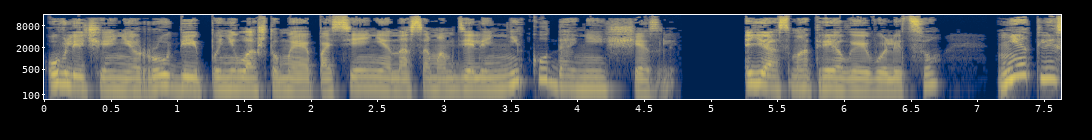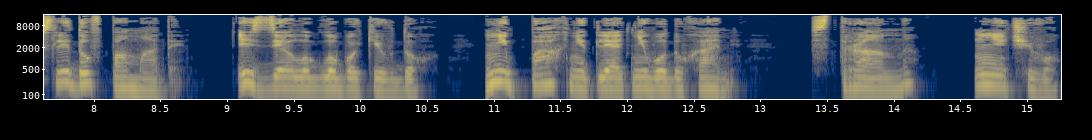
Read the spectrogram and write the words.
увлечение Руби и поняла, что мои опасения на самом деле никуда не исчезли. Я осмотрела его лицо, нет ли следов помады и сделала глубокий вдох. Не пахнет ли от него духами? Странно. Ничего.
